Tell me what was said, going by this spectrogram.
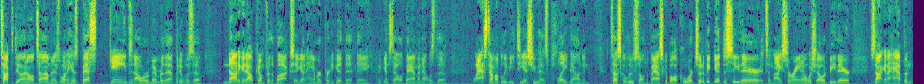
talk to Dylan all the time, and it was one of his best games, and I will remember that. But it was a not a good outcome for the Bucks. They got hammered pretty good that day against Alabama, and that was the last time I believe ETSU has played down in Tuscaloosa on the basketball court. So it'll be good to see there. It's a nice arena. Wish I would be there. It's not going to happen.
